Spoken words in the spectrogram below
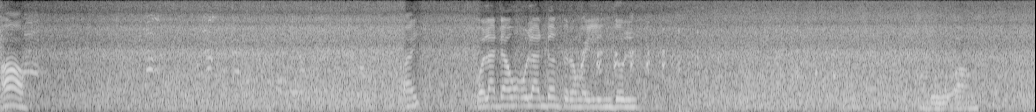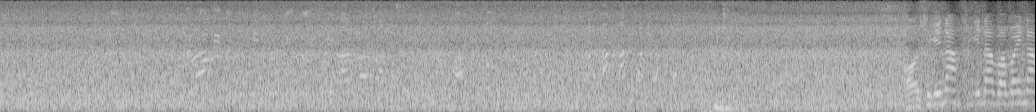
Oh. Ay, wala daw ulan doon pero may lindol. Buang. Oh, sige na, sige na, bye-bye na.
